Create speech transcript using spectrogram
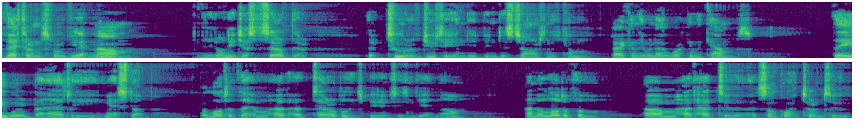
veterans from Vietnam They'd only just served their their tour of duty and they'd been discharged and they'd come back and they were now working the camps. They were badly messed up. A lot of them had had terrible experiences in Vietnam, and a lot of them um, had had to, at some point, turn to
